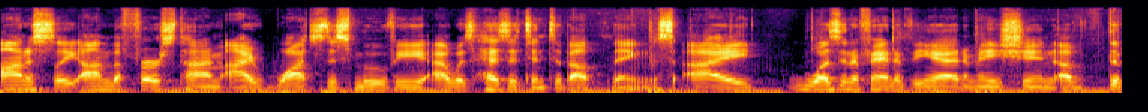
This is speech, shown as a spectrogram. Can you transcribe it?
honestly, on the first time I watched this movie, I was hesitant about things. I wasn't a fan of the animation of the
